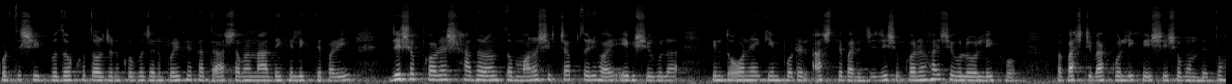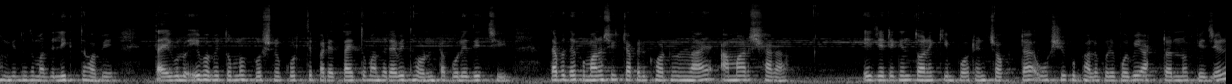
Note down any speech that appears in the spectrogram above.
করতে শিখব, দক্ষতা অর্জন করব যেন পরীক্ষার খাতে আসলে আমরা না দেখে লিখতে পারি। যেসব কারণে সাধারণত মানসিক চাপ তৈরি হয়, এই বিষয়গুলো কিন্তু অনেক ইম্পর্টেন্ট আসতে পারে। যে যেসব কারণে হয় সেগুলো লিখো বা পাঁচটি বাক্য লিখো সেই সম্বন্ধে, তখন কিন্তু তোমাদের লিখতে হবে। তাই এগুলো এভাবে তোমরা প্রশ্ন করতে পারে, তাই তোমাদের আমি ধরনটা বলে দিচ্ছি। তারপর দেখো, মানসিক চাপের ঘটনায় আমার সারা। এই যেটা কিন্তু অনেক ইম্পর্টেন্ট চকটা অবশ্যই খুব ভালো করে পড়বে, আটান্ন পেজের।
